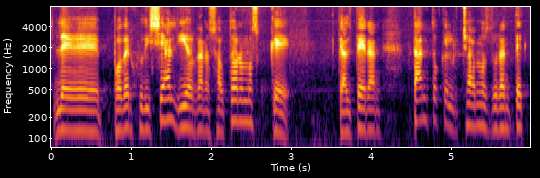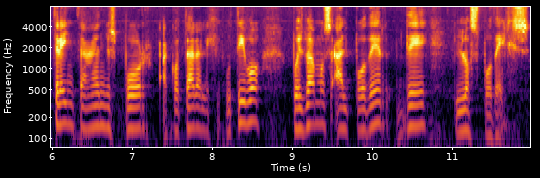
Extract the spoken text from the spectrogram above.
Poder Judicial y órganos autónomos que te alteran tanto que luchamos durante 30 años por acotar al Ejecutivo, pues vamos al poder de los poderes.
